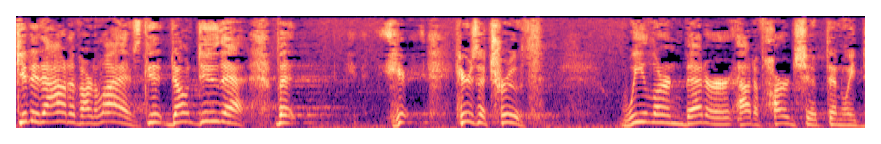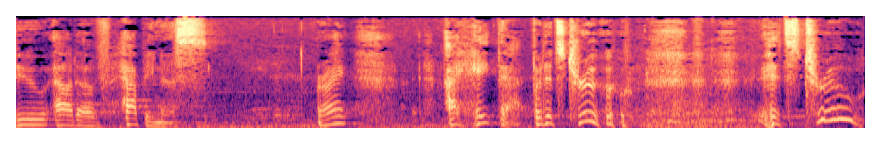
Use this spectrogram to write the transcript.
Get it out of our lives. Get, don't do that. But here, here's a truth we learn better out of hardship than we do out of happiness. Right? I hate that, but it's true. it's true.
